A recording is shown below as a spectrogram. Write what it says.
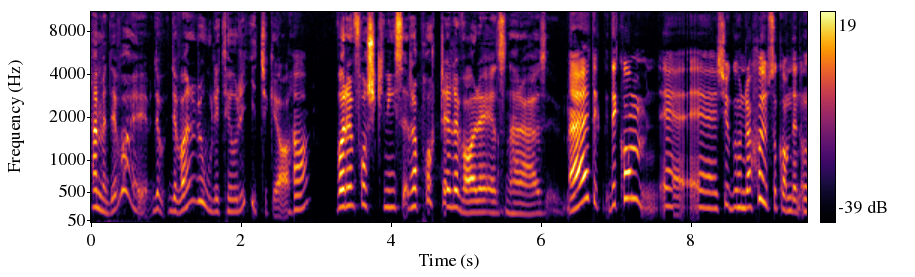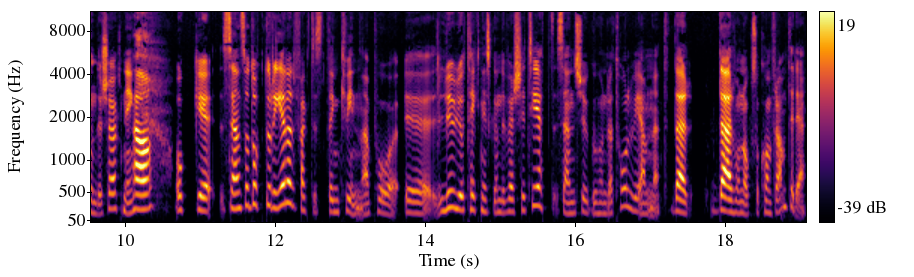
Ja, men det, var, det, det var en rolig teori tycker jag. Ja. Var det en forskningsrapport eller var det en sån här? Nej, det, det kom eh, eh, 2007 så kom det en undersökning Ja, och eh, sen så doktorerade faktiskt en kvinna på eh, Luleå tekniska universitet sen 2012 i ämnet där där hon också kom fram till det.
